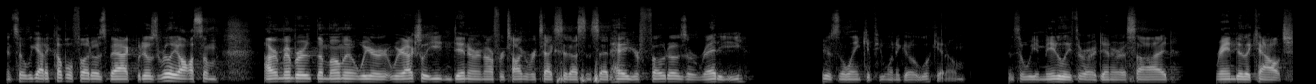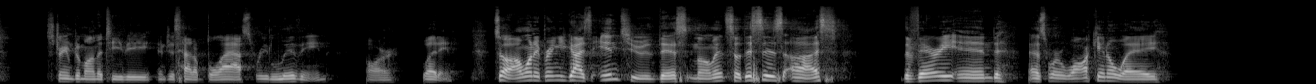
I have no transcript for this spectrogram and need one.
And so we got a couple photos back, but it was really awesome. I remember the moment we were, we were actually eating dinner, and our photographer texted us and said, Hey, your photos are ready. Here's the link if you want to go look at them. And so we immediately threw our dinner aside ran to the couch, streamed them on the TV, and just had a blast reliving our wedding. So I want to bring you guys into this moment. So this is us, the very end, as we're walking away,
